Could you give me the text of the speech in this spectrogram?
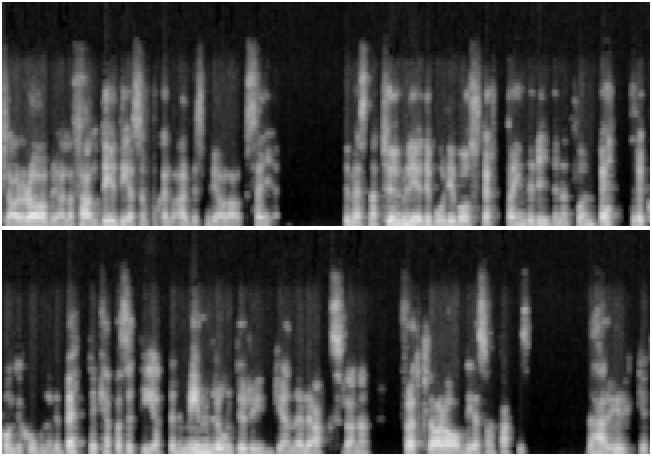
klarar av det i alla fall. Det är det som själva arbetsmiljölagen säger. Det mest naturliga det borde vara att stötta individen att få en bättre kondition eller bättre kapacitet eller mindre ont i ryggen eller axlarna för att klara av det som faktiskt det här yrket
